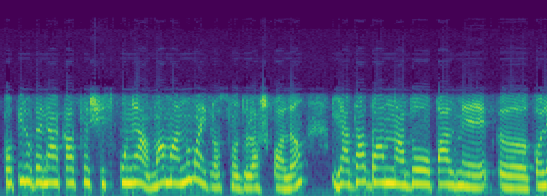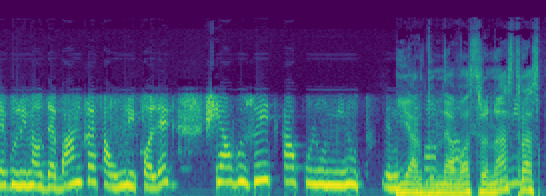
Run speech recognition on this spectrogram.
Copilul venea acasă și spunea, mama, nu mai vreau să mă duc la școală. I-a dat doamna două palme uh, colegului meu de bancă sau unui coleg și a văjuit capul un minut. Gândiți-vă Iar că dumneavoastră un n-ați tras con-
